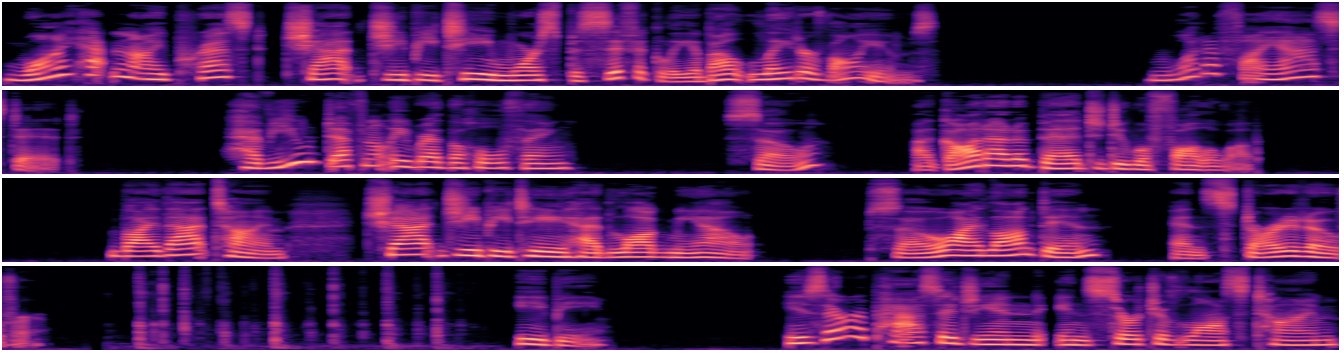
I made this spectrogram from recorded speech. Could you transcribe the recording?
Why hadn't I pressed ChatGPT more specifically about later volumes? What if I asked it, Have you definitely read the whole thing? So, I got out of bed to do a follow up. By that time, ChatGPT had logged me out, so I logged in and started over. EB. Is there a passage in In Search of Lost Time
